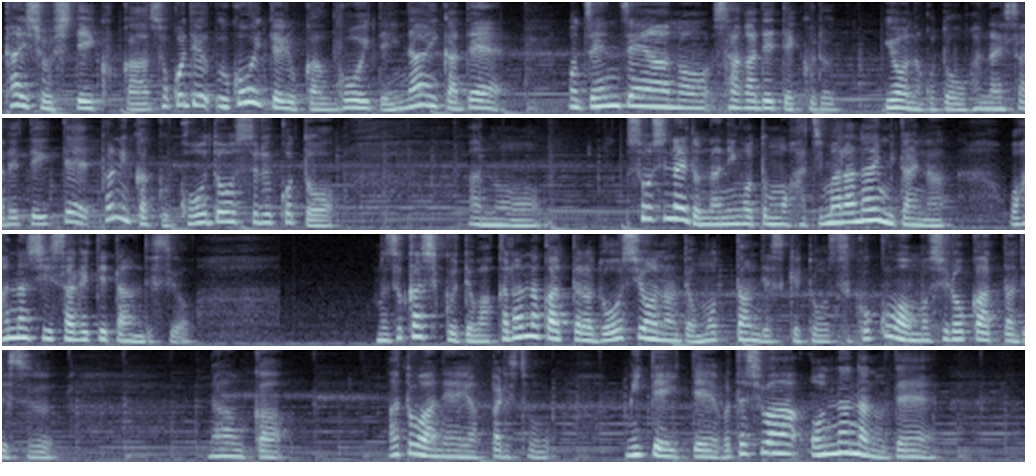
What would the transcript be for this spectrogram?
対処していくかそこで動いてるか動いていないかでもう全然あの差が出てくるようなことをお話しされていてとにかく行動することあのそうしないと何事も始まらないみたいなお話しされてたんですよ。難しくて分からなかったらどうしようなんて思ったんですけどすごく面白かったです。なんかあとはねやっぱりそう見ていて私は女なので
